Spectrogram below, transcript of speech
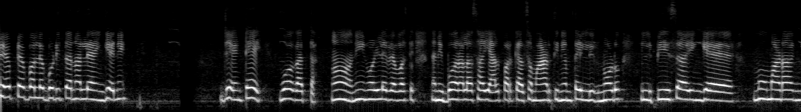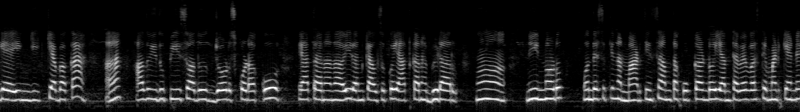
ಟೇಪ್ ಟೇಬಲ್ಲೇ ಬಡಿತಾನಲ್ಲೇ ಹಂಗೇನಿ. ಜೇಂಟೆ ಹೋಗತ್ತ. ಹ್ಞೂ, ನೀನು ಒಳ್ಳೆ ವ್ಯವಸ್ಥೆ. ನನಗೆ ಬೋರಲ್ಲ ಸಹ ಯಾಲ್ಪರ್ ಕೆಲಸ ಮಾಡ್ತೀನಿ ಅಂತ ಇಲ್ಲಿಗೆ ನೋಡು. ಇಲ್ಲಿ ಪೀಸ ಹಿಂಗೆ ಮೂವ್ ಮಾಡೋ ಹಂಗೆ ಹಿಂಗೆ ಇಕ್ಕಬೇಕ ಹಾಂ ಅದು ಇದು ಪೀಸ್, ಅದು ಜೋಡಿಸ್ಕೊಡಕ್ಕೂ ಯಾತ ನಾನು ಐರನ್ ಕೆಲಸಕ್ಕೂ ಯಾತ್ಕನ ಬಿಡಾರು. ಹ್ಞೂ, ನೀನು ನೋಡು. ಒಂದೇ ಸತಿ ನಾನು ಮಾಡ್ತೀನಿ ಸಹ ಅಂತ ಕುಕ್ಕೊಂಡು ಎಂಥ ವ್ಯವಸ್ಥೆ ಮಾಡ್ಕೊಂಡೆ?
